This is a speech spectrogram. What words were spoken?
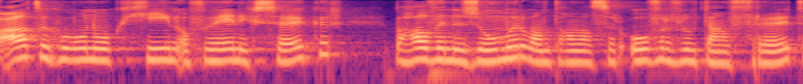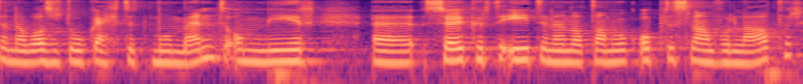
We aten gewoon ook geen of weinig suiker. Behalve in de zomer, want dan was er overvloed aan fruit. En dan was het ook echt het moment om meer uh, suiker te eten en dat dan ook op te slaan voor later.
